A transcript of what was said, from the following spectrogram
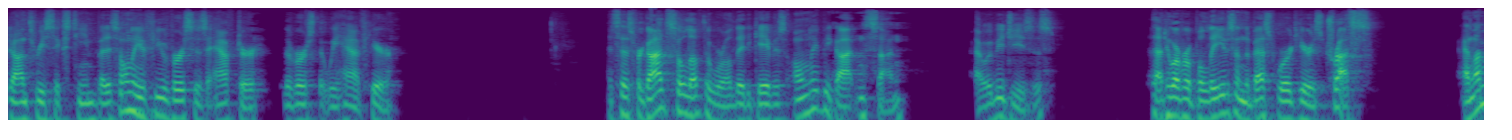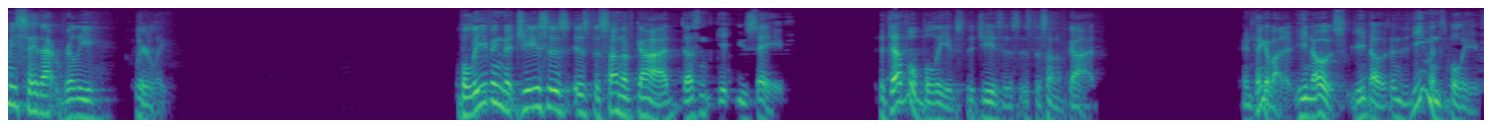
John 3:16. But it's only a few verses after the verse that we have here. It says, "For God so loved the world that He gave His only begotten Son, that would be Jesus, that whoever believes, and the best word here is trusts. And let me say that really clearly. Believing that Jesus is the Son of God doesn't get you saved. The devil believes that Jesus is the Son of God. And think about it. He knows, he knows. And the demons believe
